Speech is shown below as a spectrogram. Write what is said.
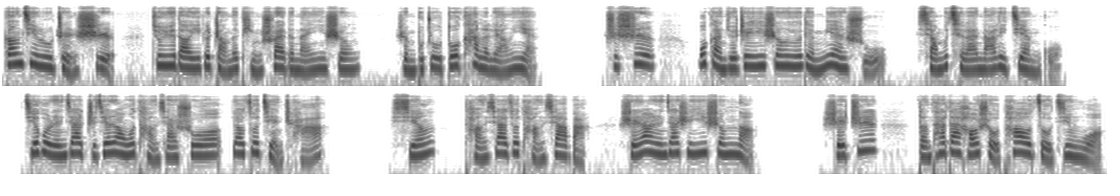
刚进入诊室，就遇到一个长得挺帅的男医生，忍不住多看了两眼。只是我感觉这医生有点面熟，想不起来哪里见过。结果人家直接让我躺下，说要做检查。行，躺下就躺下吧，谁让人家是医生呢？谁知等他戴好手套走近我，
